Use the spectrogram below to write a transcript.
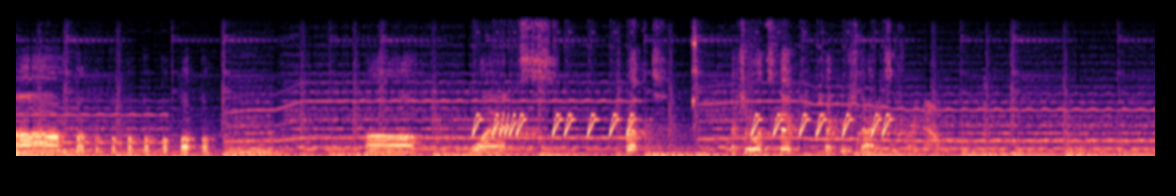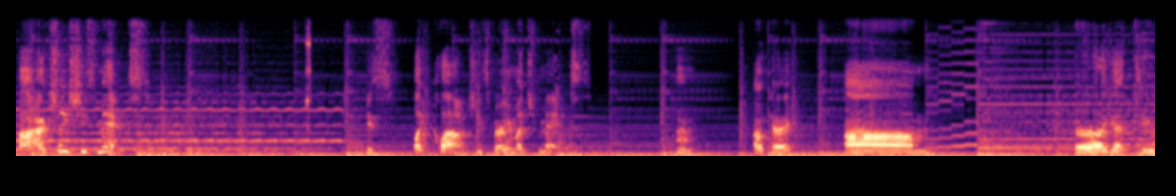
Um, uh, let's ripped. Actually, let's take check your statuses right now. Ah, actually, she's mixed. She's like Cloud. She's very much mixed. Hmm. Okay. Um. Ugh, I got two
